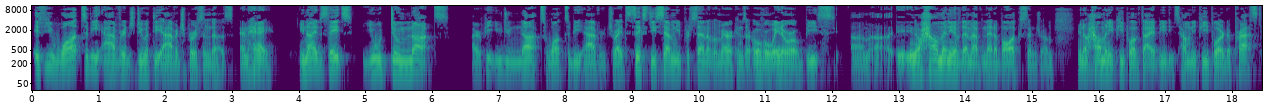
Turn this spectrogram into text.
if you want to be average, do what the average person does. And hey, United States, you do not, I repeat, you do not want to be average, right? 60, 70% of Americans are overweight or obese. Um, uh, you know, how many of them have metabolic syndrome? You know, how many people have diabetes? How many people are depressed?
